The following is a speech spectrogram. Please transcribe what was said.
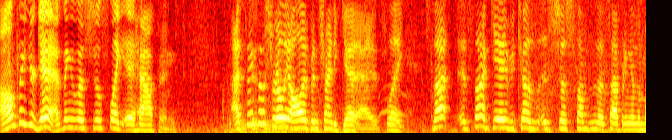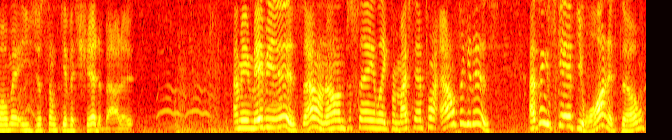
I don't think you're gay. I think that's just like it happened. I think that's really all I've been trying to get at. It's like it's not it's not gay because it's just something that's happening in the moment and you just don't give a shit about it. I mean, maybe it is. I don't know. I'm just saying, like from my standpoint, I don't think it is. I think it's gay if you want it, though.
